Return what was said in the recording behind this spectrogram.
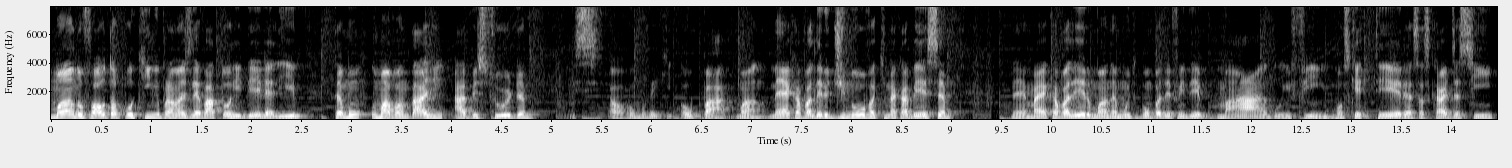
Mano, falta pouquinho pra nós levar a torre dele ali. Tamo uma vantagem absurda. Ó, vamos ver aqui. Opa, mano, Meia Cavaleiro de novo aqui na cabeça. Né? Maia Cavaleiro, mano, é muito bom pra defender mago, enfim, mosqueteiro, essas cartas assim.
